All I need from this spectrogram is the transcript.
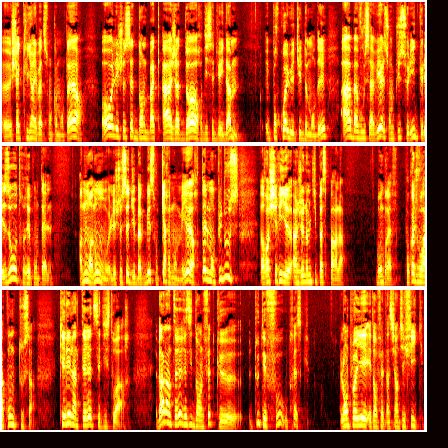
Euh, chaque client y va de son commentaire. Oh, les chaussettes dans le bac A, j'adore, dit cette vieille dame. Et pourquoi lui est-il demandé? Ah bah vous savez, elles sont plus solides que les autres, répond-elle. Ah non, ah non, les chaussettes du bac B sont carrément meilleures, tellement plus douces, renchérit un jeune homme qui passe par là. Bon bref, pourquoi je vous raconte tout ça? Quel est l'intérêt de cette histoire? Eh bien l'intérêt réside dans le fait que tout est faux ou presque. L'employé est en fait un scientifique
